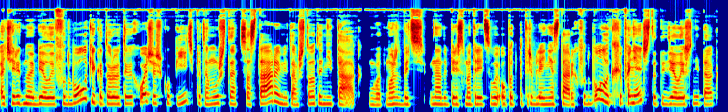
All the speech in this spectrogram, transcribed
очередной белой футболки, которую ты хочешь купить, потому что со старыми там что-то не так. Вот, может быть, надо пересмотреть свой опыт потребления старых футболок и понять, что ты делаешь не так.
